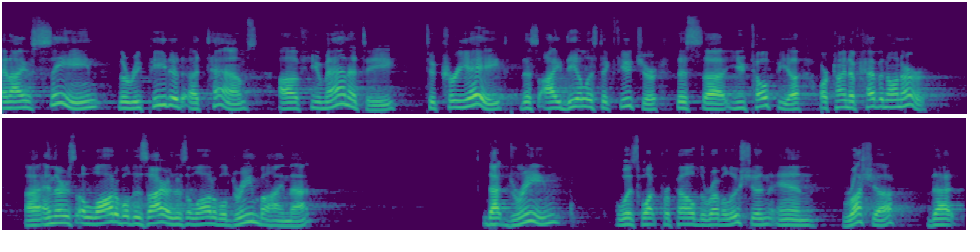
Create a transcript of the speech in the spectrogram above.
and I've seen the repeated attempts of humanity to create this idealistic future, this uh, utopia, or kind of heaven on earth. Uh, and there's a laudable desire, there's a laudable dream behind that. That dream was what propelled the revolution in Russia that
